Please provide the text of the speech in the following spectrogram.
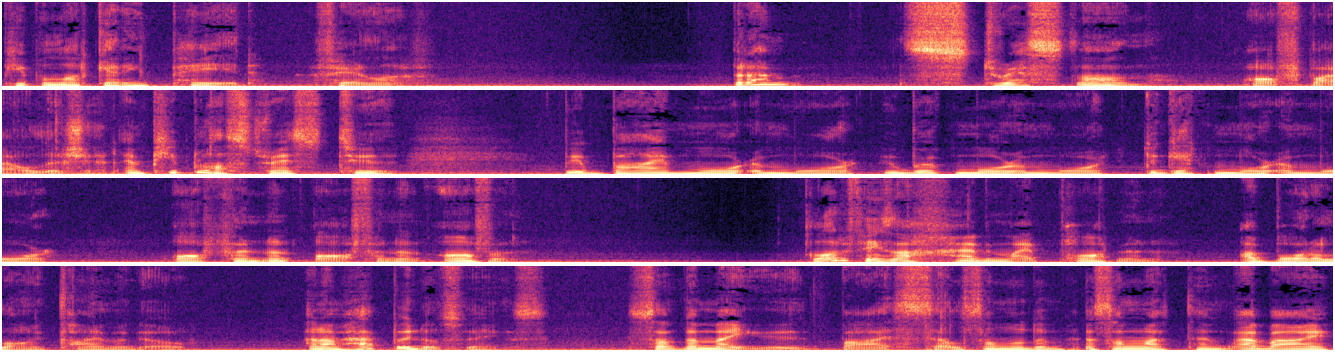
people not getting paid. Fair enough. But I'm stressed on off by all this shit. And people are stressed too. We buy more and more, we work more and more to get more and more, often and often and often. A lot of things I have in my apartment I bought a long time ago. And I'm happy with those things. Sometimes I buy, sell some of them, and sometimes I buy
